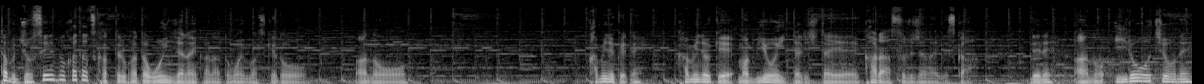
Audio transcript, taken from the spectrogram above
多分女性の方使ってる方多いんじゃないかなと思いますけど、あのー、髪の毛ね、髪の毛、まあ、美容院行ったりしてカラーするじゃないですか。でね、あの、色落ちをね、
